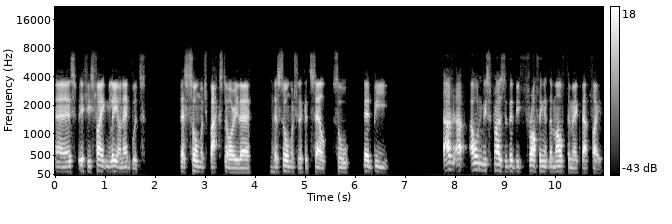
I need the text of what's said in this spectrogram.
Uh, if he's fighting Leon Edwards, there's so much backstory there. Yeah. There's so much they could sell. So there'd be, I, I, wouldn't be surprised if they'd be frothing at the mouth to make that fight.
